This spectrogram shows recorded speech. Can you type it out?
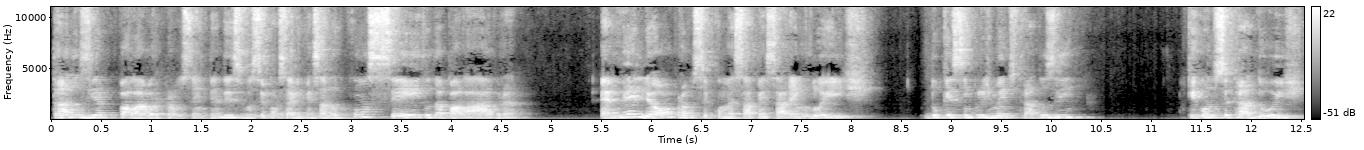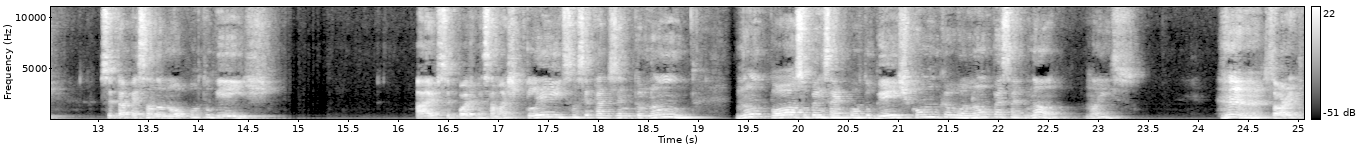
traduzir a palavra para você entender. Se você consegue pensar no conceito da palavra, é melhor para você começar a pensar em inglês do que simplesmente traduzir. Porque quando você traduz, você está pensando no português. Aí você pode pensar, mas Cleison, você está dizendo que eu não, não posso pensar em português, como que eu vou não pensar? Não, não é isso. Sorry.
